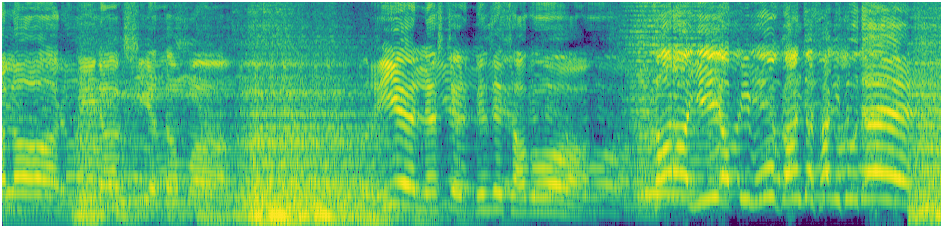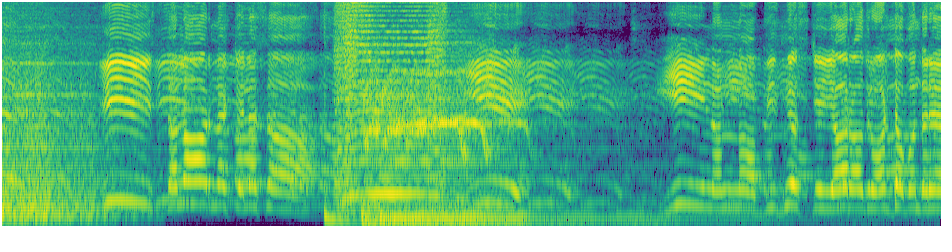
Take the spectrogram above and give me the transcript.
ಸಲಾರ್ ಮೀನಾಕ್ಷಿ ತಮ್ಮ ರಿಯಲ್ ಎಸ್ಟೇಟ್ ಬಿಸ್ನೆಸ್ ಆಗುವ ಸಾರ ಈ ಅಪ್ಪಿ ಗಾಂಜ ಸಾಗಿಸುವುದೇ? ಈ ಸಲಾರ್ನ ಕೆಲಸ. ಈ ನನ್ನ ಬಿಸ್ನೆಸ್ಗೆ ಯಾರಾದ್ರೂ ಅಡ್ಡ ಬಂದರೆ?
